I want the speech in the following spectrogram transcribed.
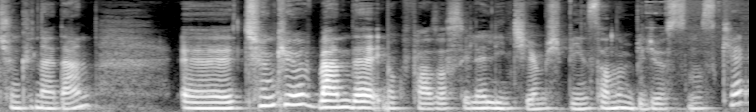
Çünkü neden? Ee, çünkü ben de çok fazlasıyla linç yemiş bir insanım biliyorsunuz ki.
